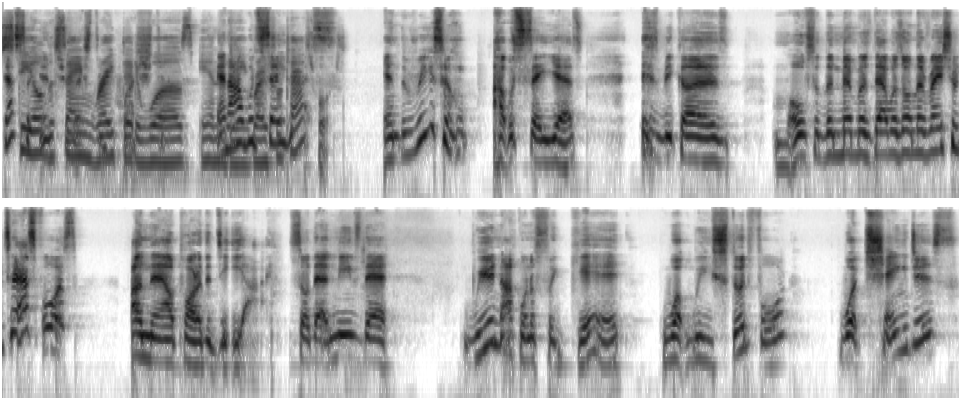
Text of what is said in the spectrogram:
That's still the same rate question. that it was in and the I would racial task yes. force? And the reason I would say yes is because most of the members that was on the racial task force are now part of the DEI. So that means that we're not going to forget what we stood for, what changes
